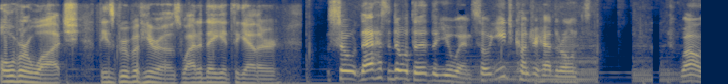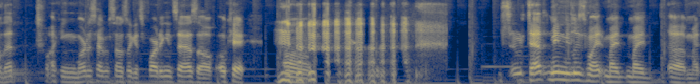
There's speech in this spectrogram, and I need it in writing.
Overwatch? These group of heroes. Why did they get together? So that has to do with the the UN. So each country had their own. Wow, that fucking motorcycle sounds like it's farting its ass off. Okay, um, so that made me lose my my my uh, my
